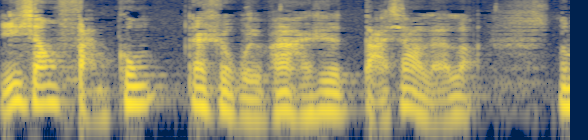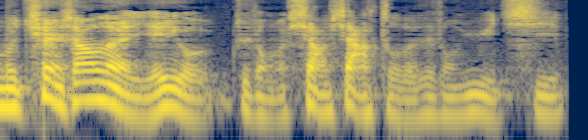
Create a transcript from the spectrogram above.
也想反攻，但是尾盘还是打下来了。那么券商呢也有这种向下走的这种预期，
